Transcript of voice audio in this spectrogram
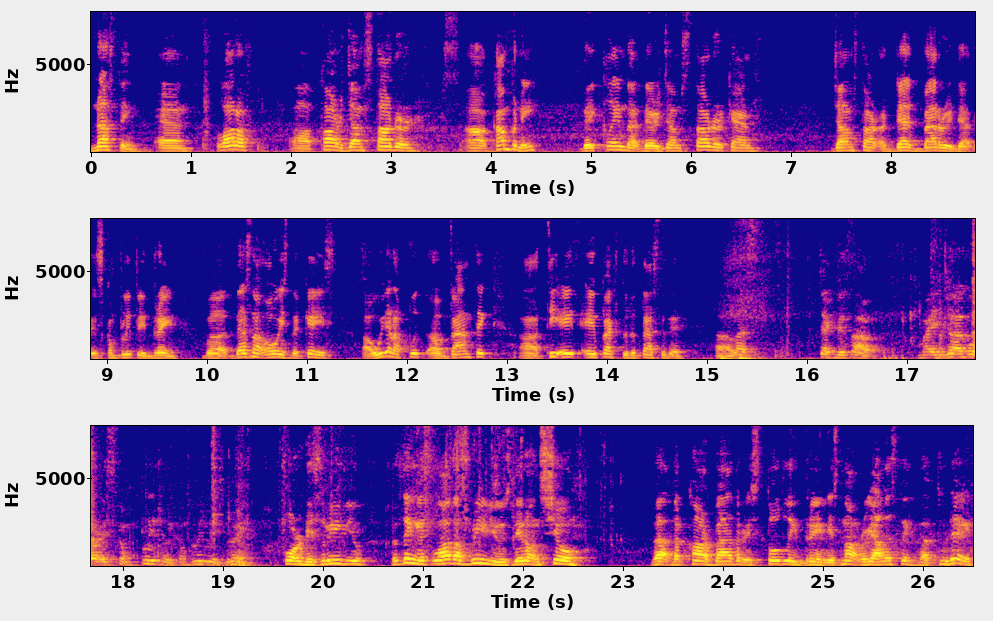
nothing. And a lot of uh, car jump starter uh, company they claim that their jump starter can jump start a dead battery that is completely drained. But that's not always the case. Uh, we're gonna put a Fanttik uh, T8 Apex to the test today. Uh, let's check this out. My Jaguar is completely, completely drained. for this review. The thing is, a lot of reviews, they don't show that the car battery is totally drained. It's not realistic, but today,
